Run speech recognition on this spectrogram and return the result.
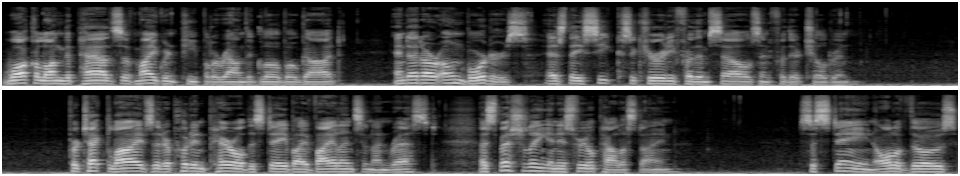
Walk along the paths of migrant people around the globe, O God, and at our own borders as they seek security for themselves and for their children. Protect lives that are put in peril this day by violence and unrest, especially in Israel Palestine. Sustain all of those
